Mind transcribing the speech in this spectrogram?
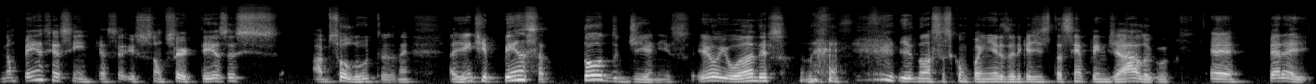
não pense assim que essa, isso são certezas absolutas, né? A gente pensa todo dia nisso. Eu e o Anderson, né? E nossos companheiros ali que a gente está sempre em diálogo. É, peraí,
